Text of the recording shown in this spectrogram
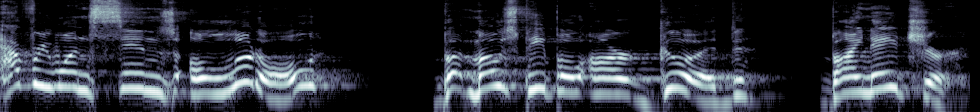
everyone sins a little, but most people are good by nature.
